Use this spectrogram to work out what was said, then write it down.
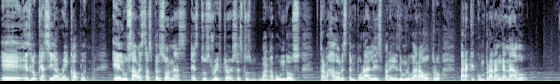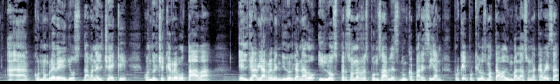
Eh, es lo que hacía Ray Copeland. Él usaba a estas personas, estos drifters, estos vagabundos trabajadores temporales para ir de un lugar a otro, para que compraran ganado con nombre de ellos, daban el cheque, cuando el cheque rebotaba, él ya había revendido el ganado y las personas responsables nunca aparecían. ¿Por qué? Porque los mataba de un balazo en la cabeza.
